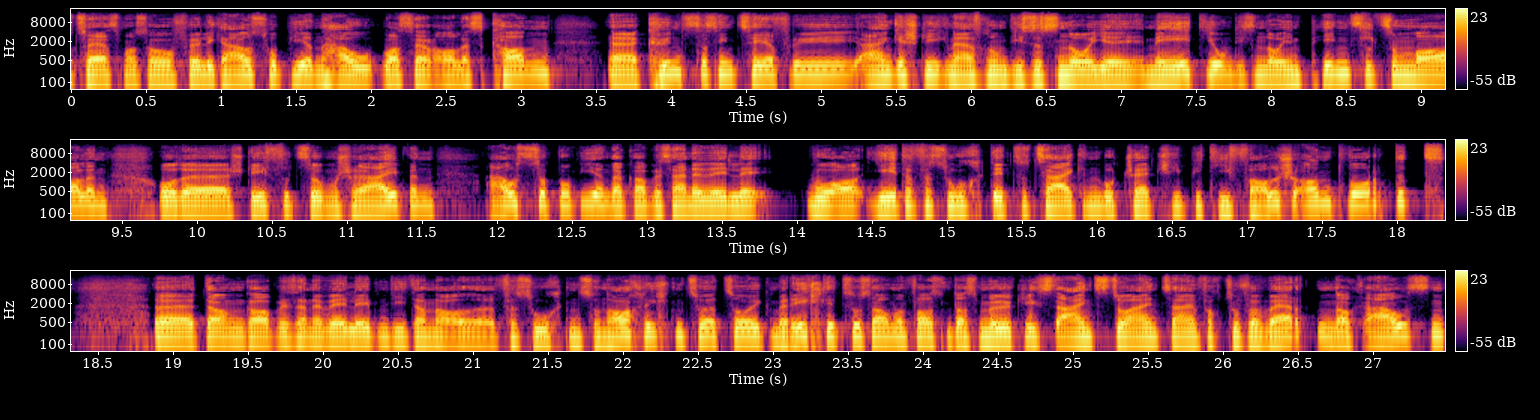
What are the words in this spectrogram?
zuerst mal so völlig ausprobieren, how, was er alles kann. Äh, Künstler sind sehr früh eingestiegen, einfach um dieses neue Medium, diesen neuen Pinsel zum Malen oder Stiefel zum Schreiben auszuprobieren. Da gab es eine Welle wo jeder versuchte zu zeigen, wo ChatGPT falsch antwortet. Äh, dann gab es eine Welle eben, die dann äh, versuchten, so Nachrichten zu erzeugen, Berichte zusammenfassen, das möglichst eins zu eins einfach zu verwerten nach außen.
